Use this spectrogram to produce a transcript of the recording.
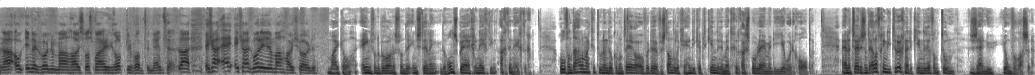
Nou, ook in een gewoon normaal huis was maar een grapje van toen net. Nou, ik, ga, ik ga gewoon in een normaal huis wonen. Michael, een van de bewoners van de instelling De Hondsberg in 1998. Roel van Dalen maakte toen een documentaire over de verstandelijk gehandicapte kinderen met gedragsproblemen die hier worden geholpen. En in 2011 ging hij terug naar de kinderen van toen. Ze zijn nu jongvolwassenen.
